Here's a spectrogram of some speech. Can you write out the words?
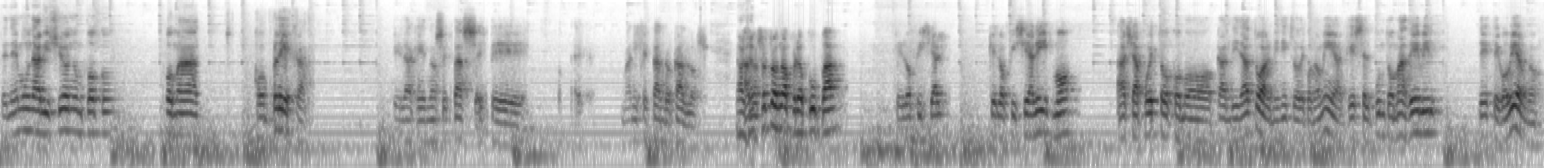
Tenemos una visión un poco, un poco más compleja que la que nos estás este, manifestando, Carlos. A nosotros nos preocupa que el, oficial, que el oficialismo haya puesto como candidato al ministro de Economía, que es el punto más débil de este gobierno.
